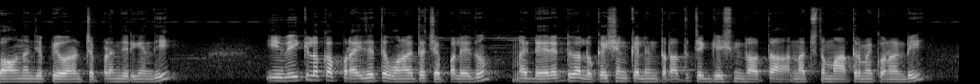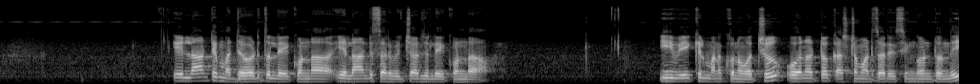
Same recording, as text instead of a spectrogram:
బాగుందని చెప్పి ఓనర్ చెప్పడం జరిగింది. ఈ వెహికల్ యొక్క ప్రైస్ అయితే ఓనర్ అయితే చెప్పలేదు. మరి డైరెక్ట్గా లొకేషన్కి వెళ్ళిన తర్వాత చెక్ చేసిన తర్వాత నచ్చితే మాత్రమే కొనండి. ఎలాంటి మధ్యవర్తి లేకుండా ఎలాంటి సర్వీస్ ఛార్జ్ లేకుండా ఈ వెహికల్ మనకు కొనవచ్చు. ఓనర్ టు కస్టమర్ సర్వీసింగ్ ఉంటుంది.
